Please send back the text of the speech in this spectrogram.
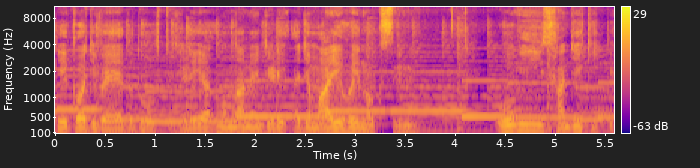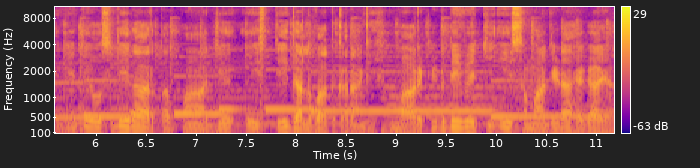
ਤੇ ਕੁਝ ਵੈਦ ਦੋਸਤ ਜਿਹੜੇ ਆ, ਉਹਨਾਂ ਨੇ ਜਿਹੜੇ ਅਜਮਾਏ ਹੋਏ ਨੁਕਸੇ ਨੇ, ਉਹ ਵੀ ਸਾਂਝੇ ਕੀਤੇ ਨੇ ਤੇ ਉਸ ਦੇ ਆਧਾਰ ਤੇ ਆਪਾਂ ਅੱਜ ਇਸ ਤੇ ਗੱਲਬਾਤ ਕਰਾਂਗੇ। ਮਾਰਕੀਟ ਦੇ ਵਿੱਚ ਇਹ ਸਮਾਂ ਜਿਹੜਾ ਹੈਗਾ ਆ,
